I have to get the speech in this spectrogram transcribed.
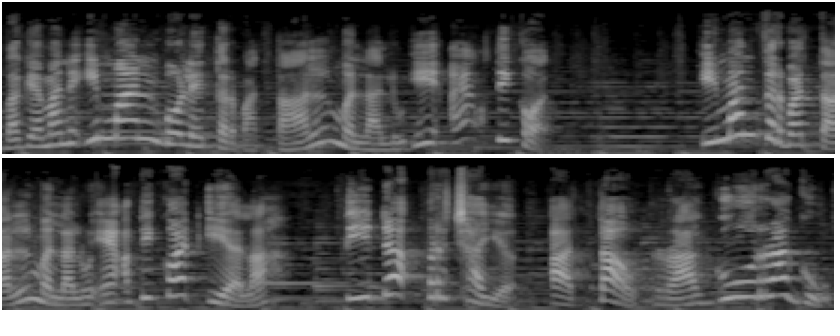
bagaimana iman boleh terbatal melalui i'tikad. Iman terbatal melalui i'tikad ialah tidak percaya atau ragu-ragu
